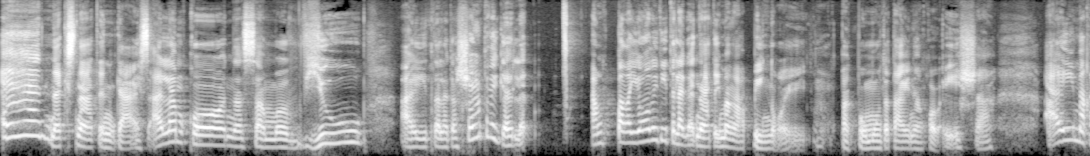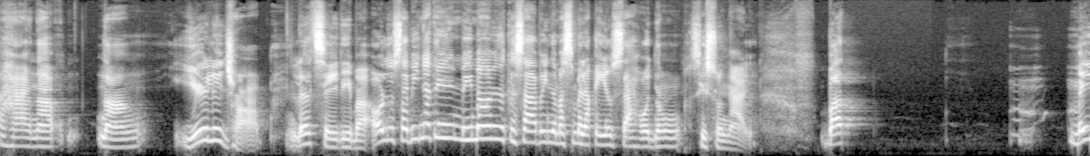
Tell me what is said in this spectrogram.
And next natin guys, alam ko na some of you ay talaga, syempre guys, ang priority talaga nating mga Pinoy pag pumunta tayo ng Croatia ay makahanap ng yearly job. Let's say, di ba? Although sabihin natin, may mga nagkasabi na mas malaki yung sahod ng seasonal. But may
